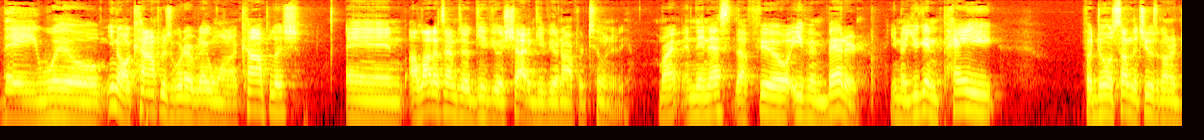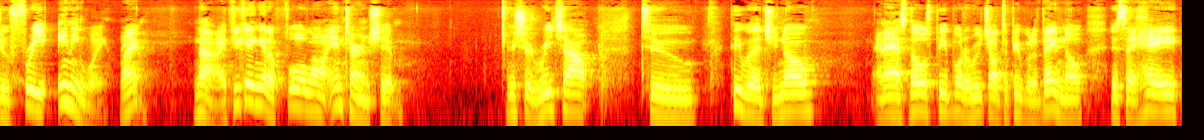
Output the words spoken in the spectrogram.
They will, you know, accomplish whatever they want to accomplish. And a lot of times they'll give you a shot and give you an opportunity. Right. And then that's, I feel even better. You know, you're getting paid for doing something that you was going to do free anyway. Right. Now, if you can get a full on internship, you should reach out to people that you know and ask those people to reach out to people that they know to say, hey,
